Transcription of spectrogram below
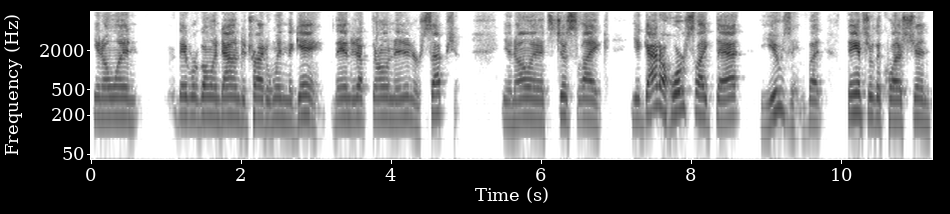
You know, when they were going down to try to win the game, they ended up throwing an interception. You know, and it's just like you got a horse like that, use him. But to answer the question,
